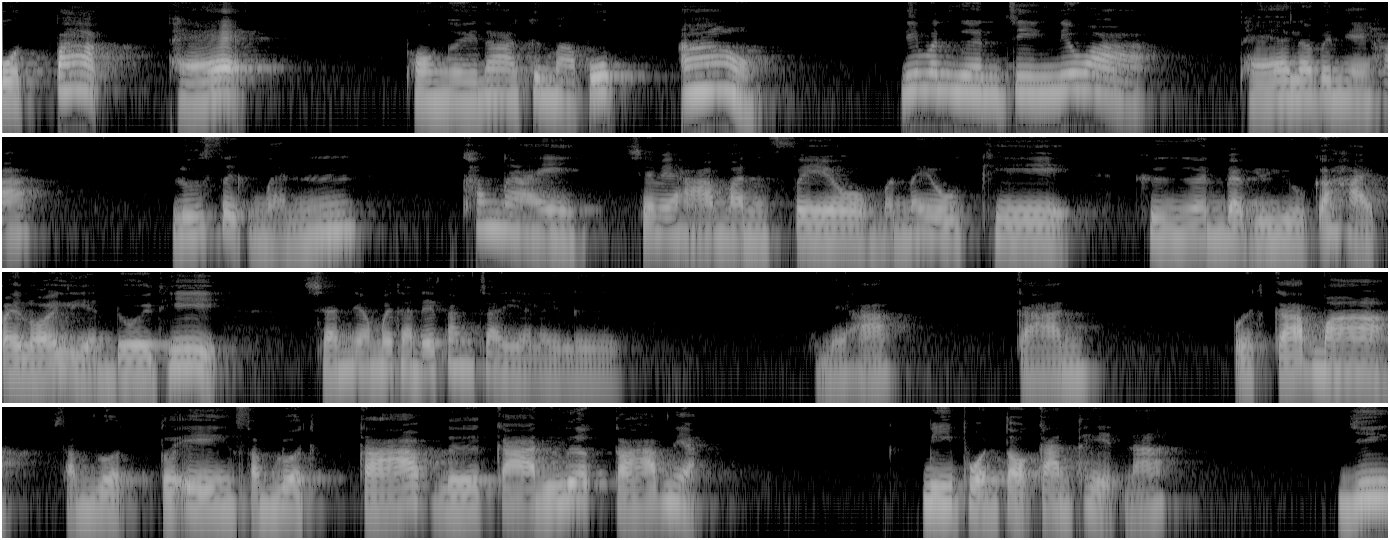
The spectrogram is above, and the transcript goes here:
กดปาก แท้ พอเงยหน้าขึ้นมาปุ๊บ อ้าว นี่มันเงินจริงนี่ว่า แท้แล้วเป็นไงคะ รู้สึกเหมือนข้างในใช่ไหมคะ มันเฟล มันไม่โอเค คือเงินแบบอยู่ๆก็หายไปร้อยเหรียญโดยที่ฉันยังไม่ทันได้ตั้งใจอะไรเลย เห็นไหมคะ การเปิดกราฟมาสำรวจตัวเองสำรวจกราฟ หรือการเลือกกราฟเนี่ยมีผลต่อการเทรดนะ ยิ่ง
